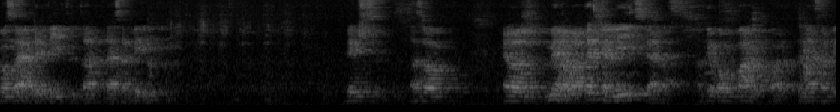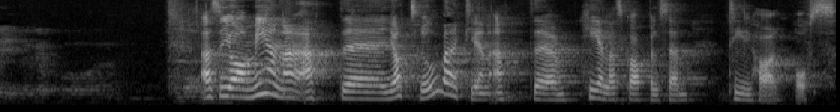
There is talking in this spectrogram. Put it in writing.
man säger att det är viktigt att läsa Bibeln. Alltså, eller menar man att det ska likställas? Att jobba på bank och att läsa Bibeln och gå på Alltså jag menar att, eh, jag tror verkligen att eh, hela skapelsen tillhör oss.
